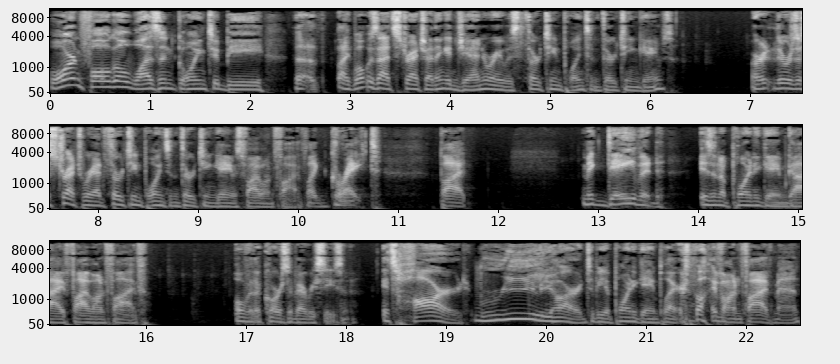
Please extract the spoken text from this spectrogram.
Warren Foegele wasn't going to be the, like, what was that stretch? I think in January it was 13 points in 13 games. Or there was a stretch where he had 13 points in 13 games, five on five. Like, great. But McDavid isn't a point a game guy, five on five, over the course of every season. It's hard, really hard to be a point of game player, five on five, man.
